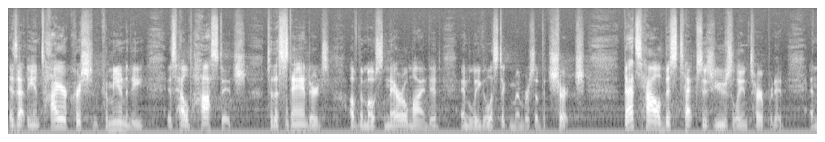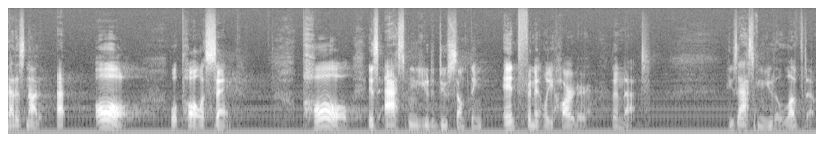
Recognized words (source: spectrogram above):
is that the entire Christian community is held hostage to the standards of the most narrow minded and legalistic members of the church. That's how this text is usually interpreted, and that is not at all what Paul is saying. Paul is asking you to do something infinitely harder than that. He's asking you to love them.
